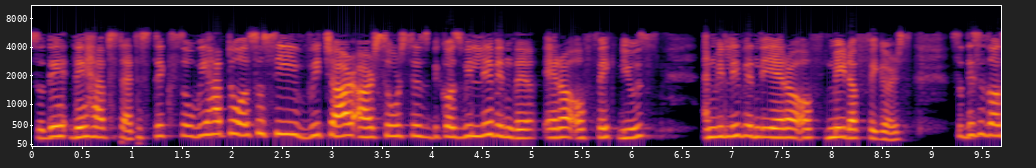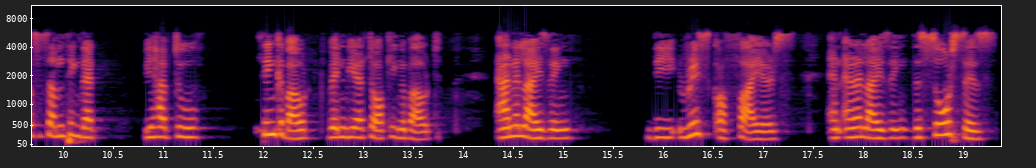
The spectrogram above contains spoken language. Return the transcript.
so they, they have statistics. So we have to also see which are our sources because we live in the era of fake news and we live in the era of made up figures. So this is also something that we have to think about when we are talking about analyzing the risk of fires and analyzing the sources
